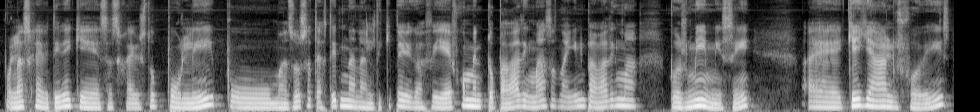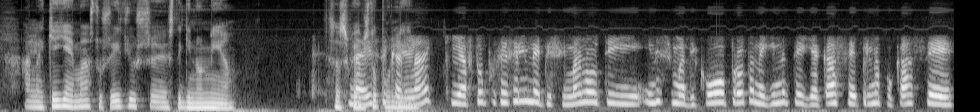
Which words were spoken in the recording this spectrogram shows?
Πολλά συγχαρητήρια και σας ευχαριστώ πολύ που μας δώσατε αυτή την αναλυτική περιγραφή. Εύχομαι το παράδειγμά σας να γίνει παράδειγμα προς μίμηση ε, και για άλλους φορείς, αλλά και για εμάς τους ίδιους ε, στην κοινωνία. Σας ευχαριστώ να είστε καλά και αυτό που θα ήθελα να επισημάνω ότι είναι σημαντικό πρώτα να γίνεται για κάθε, πριν από κάθε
